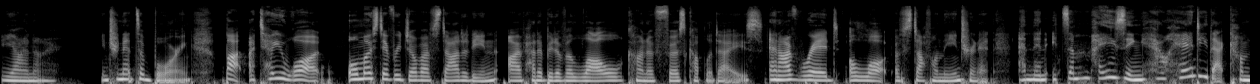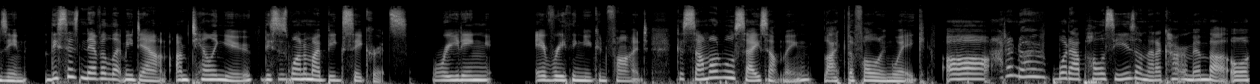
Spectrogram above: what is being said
Yeah, I know. Intranets are boring. But I tell you what, almost every job I've started in, I've had a bit of a lull kind of first couple of days. And I've read a lot of stuff on the intranet. And then it's amazing how handy that comes in. This has never let me down. I'm telling you, this is one of my big secrets reading everything you can find. Because someone will say something like the following week oh i don't know what our policy is on that i can't remember or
